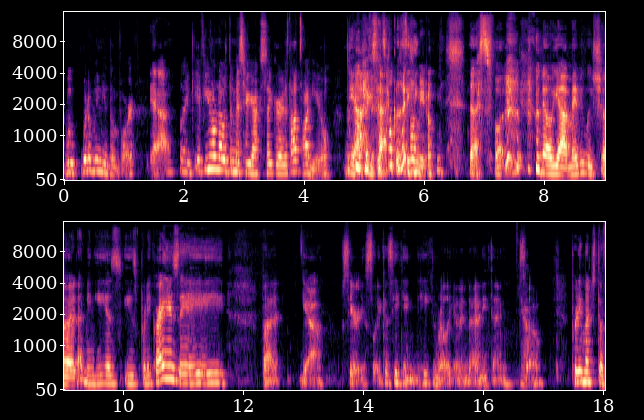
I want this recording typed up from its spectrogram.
What do we need them for? Yeah. Like, if you don't know what the Mr. Yuck sticker is, that's on you. Yeah, exactly. It's on you. That's funny. no, yeah, maybe we should. I mean, he is he's pretty crazy, but Yeah, seriously, because he can he can really get into anything. Yeah. So, pretty much the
